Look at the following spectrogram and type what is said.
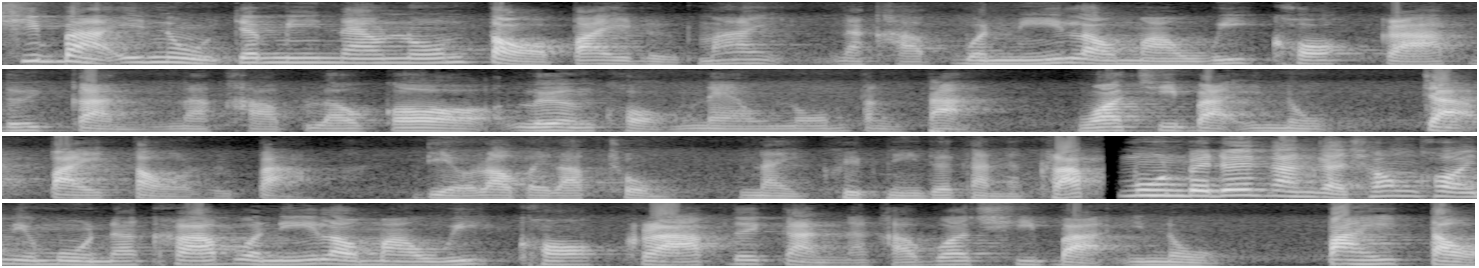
ชิบะอินุจะมีแนวโน้มต่อไปหรือไม่นะครับ วันนี้เรามาวิเคราะห์กราฟด้วยกันนะครับ แล้วก็เรื่องของแนวโน้มต่างๆ ว่าชิบะอินุจะไปต่อหรือเปล่า เดี๋ยวเราไปรับชมในคลิปนี้ด้วยกันนะครับ มูลไปด้วยกันกับช่องคอยนิวมูลนะครับ วันนี้เรามาวิเคราะห์กราฟด้วยกันนะครับ ว่าชิบะอินุไปต่อ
